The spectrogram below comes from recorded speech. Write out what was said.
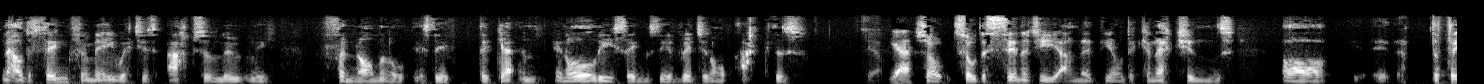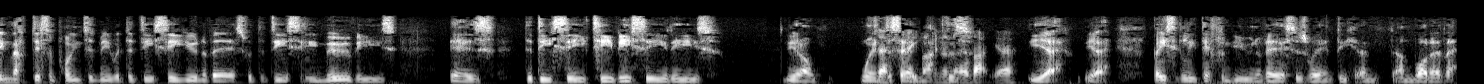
Now the thing for me, which is absolutely phenomenal, is they've they're getting in all these things the original actors. Yeah. So, so the synergy and the, you know, the connections are, it, the thing that disappointed me with the DC universe, with the DC movies, is the DC TV series, you know, weren't the same Separation actors. And all that, yeah. Yeah, yeah. Basically different universes, weren't they? And, and whatever.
